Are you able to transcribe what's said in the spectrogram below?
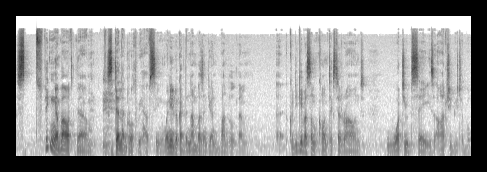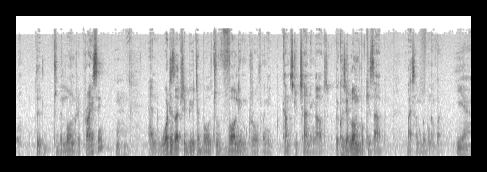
Speaking about the um, stellar growth we have seen, when you look at the numbers and you unbundle them, uh, could you give us some context around what you'd say is attributable to, to the loan repricing? And what is attributable to volume growth when it comes to churning out? Because your loan book is up by some good number. Yeah.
